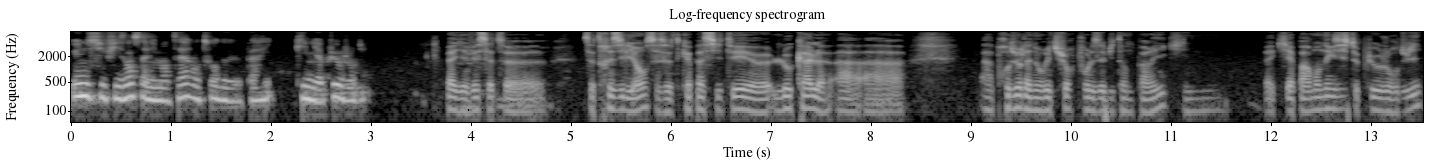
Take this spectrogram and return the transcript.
une suffisance alimentaire autour de Paris qu'il n'y a plus aujourd'hui. Bah, il y avait cette, résilience et cette capacité locale à, produire de la nourriture pour les habitants de Paris qui, bah, qui apparemment n'existe plus aujourd'hui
